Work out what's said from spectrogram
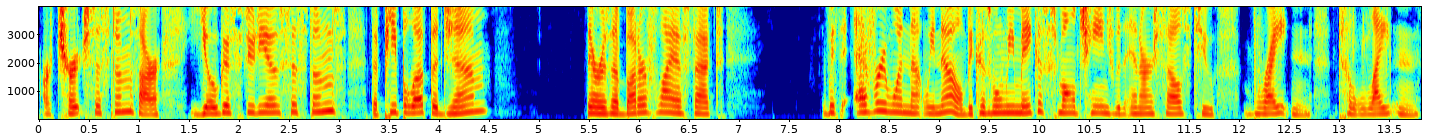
our church systems, our yoga studio systems, the people at the gym. There is a butterfly effect with everyone that we know because when we make a small change within ourselves to brighten, to lighten,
